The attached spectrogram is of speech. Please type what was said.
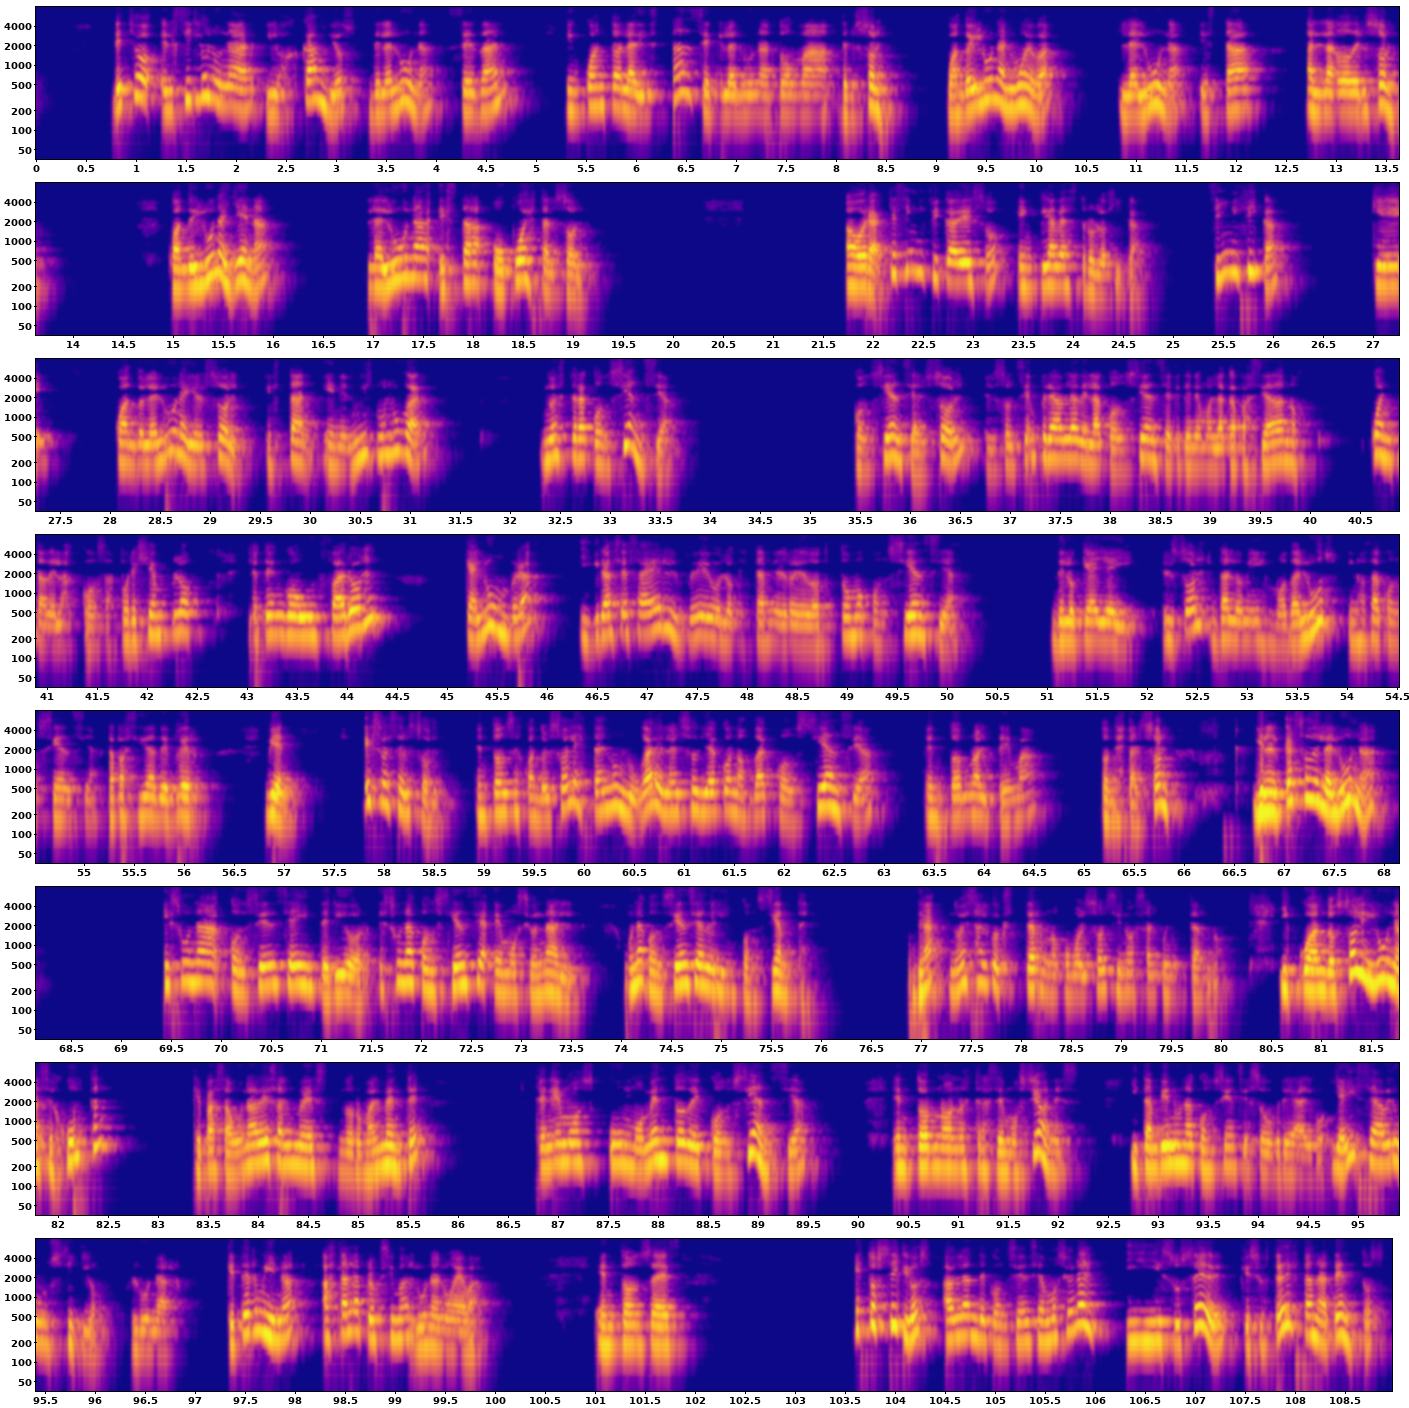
De hecho, el ciclo lunar y los cambios de la Luna se dan en cuanto a la distancia que la Luna toma del Sol. Cuando hay luna nueva, la Luna está al lado del Sol. Cuando hay luna llena, la luna está opuesta al sol. Ahora, ¿qué significa eso en clave astrológica? Significa que cuando la luna y el sol están en el mismo lugar, nuestra conciencia, conciencia, el sol, el sol siempre habla de la conciencia que tenemos, la capacidad de darnos cuenta de las cosas. Por ejemplo, yo tengo un farol que alumbra y gracias a él veo lo que está a mi alrededor, tomo conciencia de lo que hay ahí. El sol da lo mismo, da luz y nos da conciencia, capacidad de ver. Bien, eso es el sol. Entonces, cuando el sol está en un lugar, el zodiaco nos da conciencia en torno al tema donde está el sol. Y en el caso de la luna, es una conciencia interior, es una conciencia emocional, una conciencia del inconsciente. ¿Ya? No es algo externo como el sol, sino es algo interno. Y cuando sol y luna se juntan, que pasa una vez al mes normalmente, tenemos un momento de conciencia en torno a nuestras emociones y también una conciencia sobre algo. Y ahí se abre un ciclo lunar que termina hasta la próxima luna nueva. Entonces, estos ciclos hablan de conciencia emocional y sucede que si ustedes están atentos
